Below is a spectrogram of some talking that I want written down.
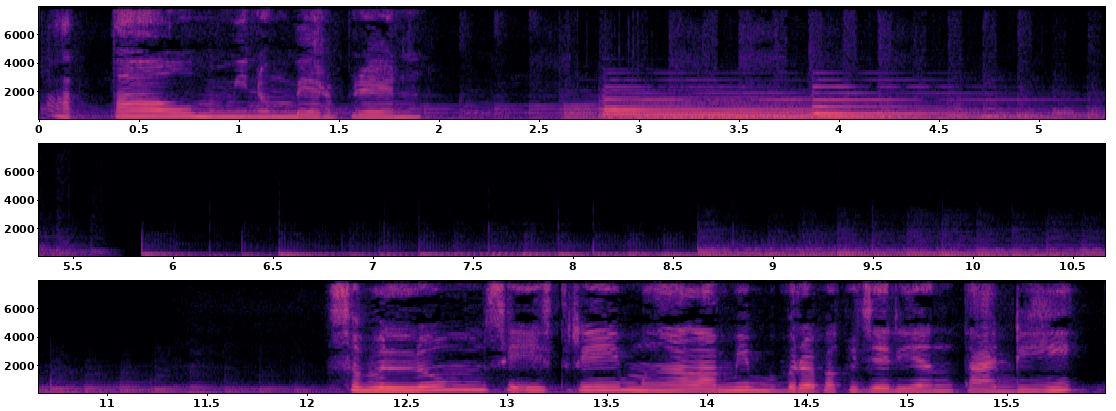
atau meminum bear brand. Sebelum si istri mengalami beberapa kejadian tadi,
